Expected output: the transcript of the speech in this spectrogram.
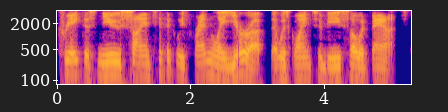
create this new scientifically friendly Europe that was going to be so advanced.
